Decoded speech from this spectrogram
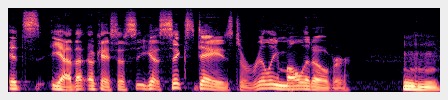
it's yeah. That, okay, so, so you got six days to really mull it over.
